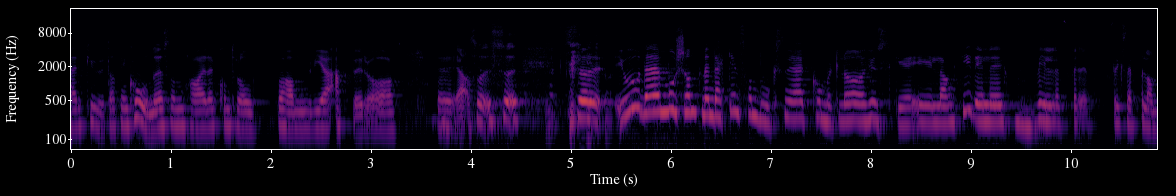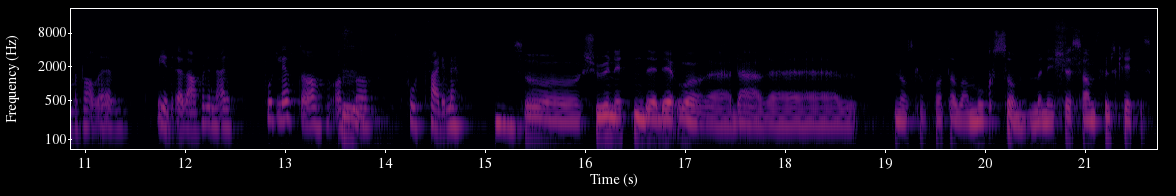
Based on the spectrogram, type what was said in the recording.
er kuet av sin kone, som har kontroll på han via apper. og uh, ja, så, så, så jo, det er morsomt, men det er ikke en sånn bok som jeg kommer til å huske i lang tid. Eller vil f.eks. anbefale videre, da, for den er fort lest og også fort ferdig med. Så 2019 det er det året der eh, norske forfattere var morsom, men ikke samfunnskritisk.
